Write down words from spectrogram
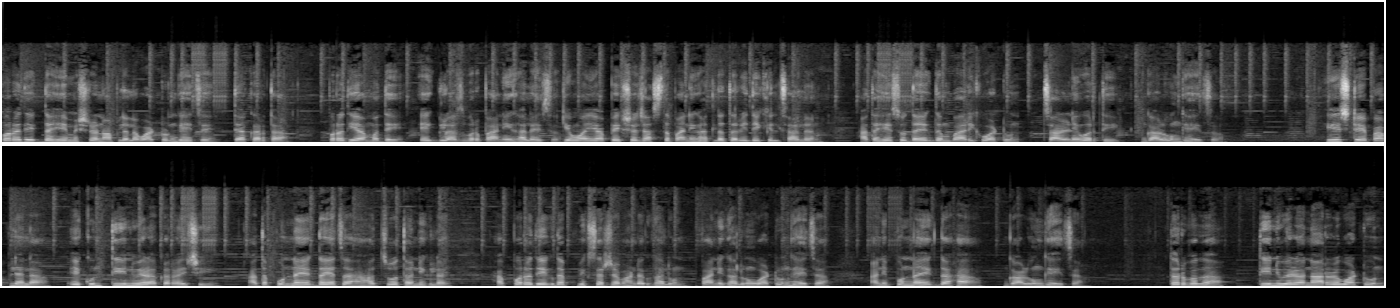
परत एकदा हे मिश्रण आपल्याला वाटून घ्यायचे. त्याकरता परत यामध्ये एक ग्लासभर पाणी घालायचं. किंवा यापेक्षा जास्त पाणी घातलं तरी देखील चालन. आता हे सुद्धा एकदम बारीक वाटून चाळणीवरती गाळून घ्यायचं. ही स्टेप आपल्याला एकूण तीन वेळा करायची. आता पुन्हा एकदा याचा हा चोथा निघलाय. हा परत एकदा मिक्सरच्या भांड्यात घालून पाणी घालून वाटून घ्यायचा आणि पुन्हा एकदा हा गाळून घ्यायचा. तर बघा तीन वेळा नारळ वाटून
